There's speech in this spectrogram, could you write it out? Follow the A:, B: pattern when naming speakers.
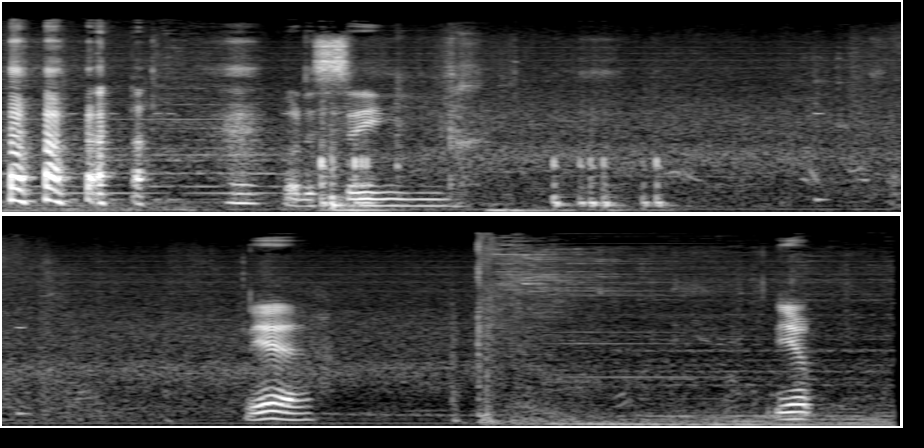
A: what a scene. Yeah. Yep.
